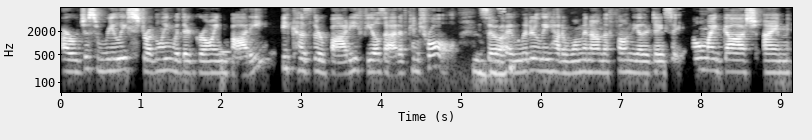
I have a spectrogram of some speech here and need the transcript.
are just really struggling with their growing body because their body feels out of control. Mm-hmm. So I literally had a woman on the phone the other day say, "Oh my gosh, I'm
